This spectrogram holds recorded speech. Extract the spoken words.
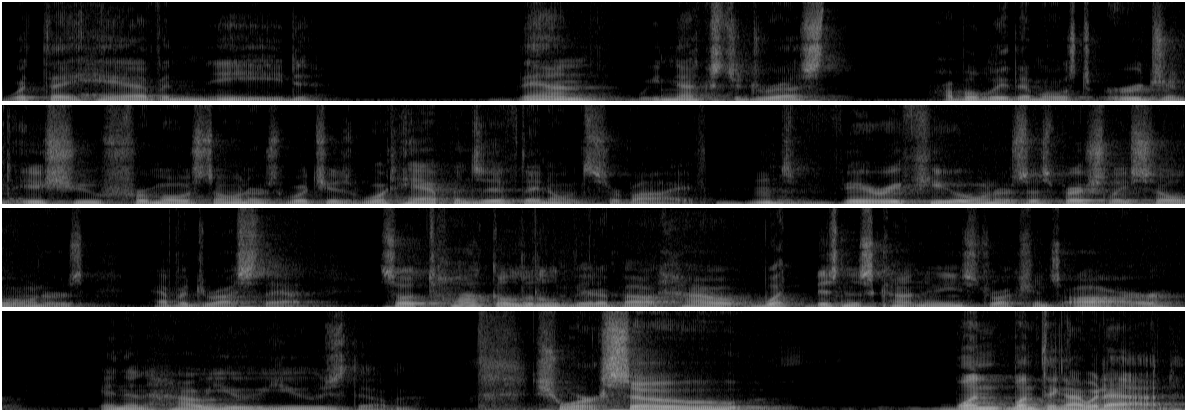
what they have and need, then we next address probably the most urgent issue for most owners, which is what happens if they don't survive. Mm-hmm. Because very few owners, especially sole owners, have addressed that. So talk a little bit about how what business continuity instructions are, and then how you use them. Sure. So, one one thing I would add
